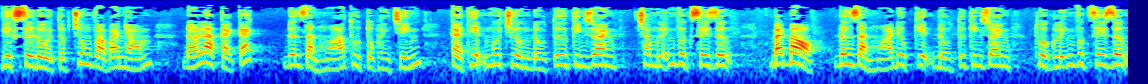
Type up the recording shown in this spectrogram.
việc sửa đổi tập trung vào ba nhóm, đó là cải cách, đơn giản hóa thủ tục hành chính, cải thiện môi trường đầu tư kinh doanh trong lĩnh vực xây dựng, bãi bỏ, đơn giản hóa điều kiện đầu tư kinh doanh thuộc lĩnh vực xây dựng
